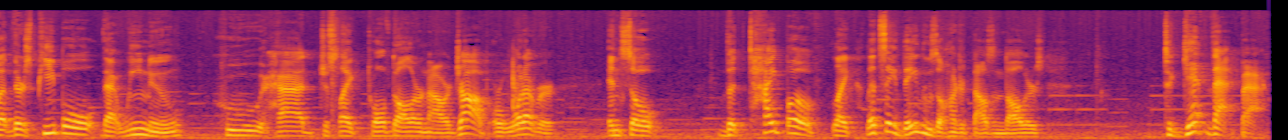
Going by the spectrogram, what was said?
But there's people that we knew who had just like twelve dollar an hour job or whatever, and so the type of like let's say they lose hundred thousand dollars to get that back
